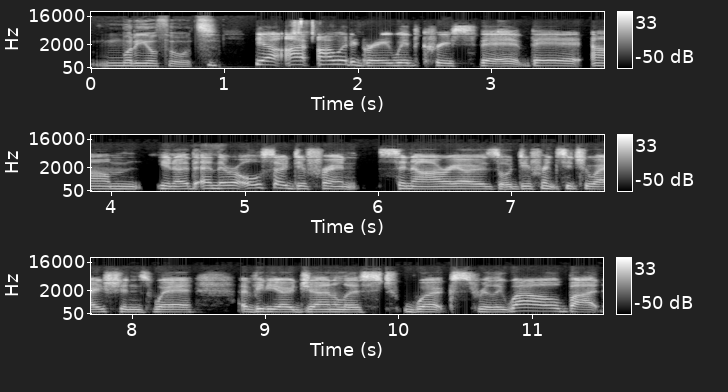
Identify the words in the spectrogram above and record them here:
What are your thoughts? Yeah, I, I, would agree with Chris there. There, um, you know, and there are also different scenarios or different situations where a video journalist works really well, but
